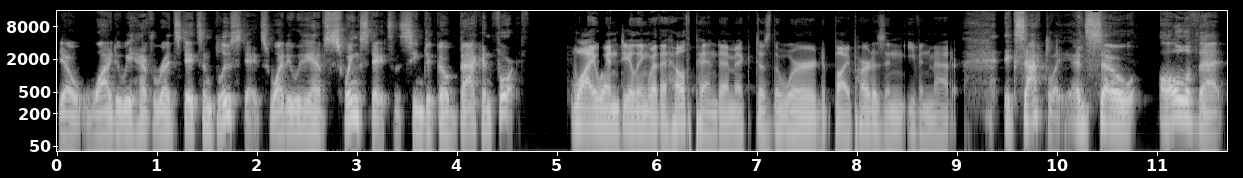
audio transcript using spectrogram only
you know, why do we have red states and blue states? Why do we have swing states that seem to go back and forth? Why, when dealing with a health pandemic, does the word bipartisan even matter? Exactly. And so all of that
